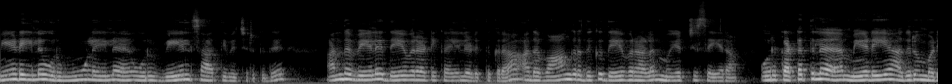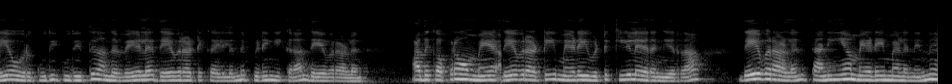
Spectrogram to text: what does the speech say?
மேடையில் ஒரு மூலையில் ஒரு வேல் சாத்தி வச்சுருக்குது. அந்த வேலை தேவராட்டி கையில் எடுத்துக்கிறா. அதை வாங்குறதுக்கு தேவராளன் முயற்சி செய்கிறான் ஒரு கட்டத்தில் மேடையே அதிரும்படியே ஒரு குதி குதித்து அந்த வேலை தேவராட்டி கையிலேருந்து பிடுங்கிக்கிறான் தேவராளன். அதுக்கப்புறம் மே தேவராட்டி மேடையை விட்டு கீழே இறங்கிடுறா. தேவராளன் தனியாக மேடை மேலே நின்று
